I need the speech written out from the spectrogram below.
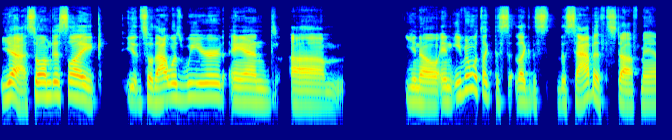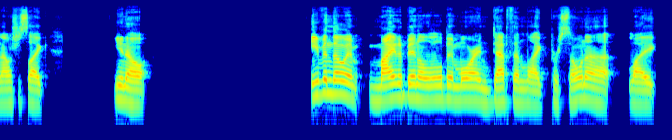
yeah so i'm just like so that was weird and um you know and even with like the s- like the, the sabbath stuff man i was just like you know even though it might have been a little bit more in depth than like persona like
